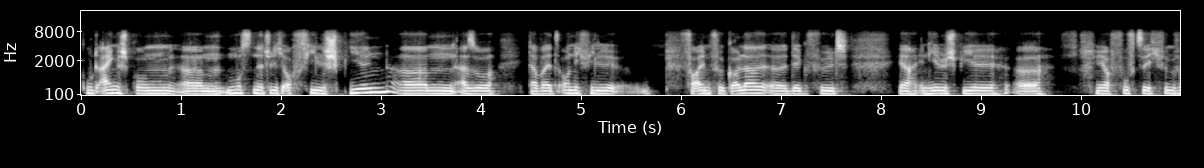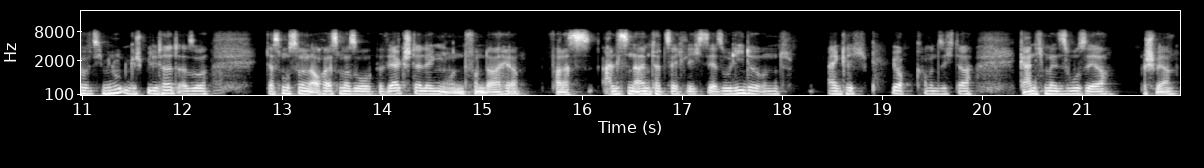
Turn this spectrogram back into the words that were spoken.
gut eingesprungen, ähm, mussten natürlich auch viel spielen. Ähm, also da war jetzt auch nicht viel, vor allem für Goller, äh, der gefühlt ja in jedem Spiel äh, ja, 50, 55 Minuten gespielt hat. Also das muss man auch erstmal so bewerkstelligen und von daher war das alles in allem tatsächlich sehr solide und eigentlich ja, kann man sich da gar nicht mal so sehr beschweren.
